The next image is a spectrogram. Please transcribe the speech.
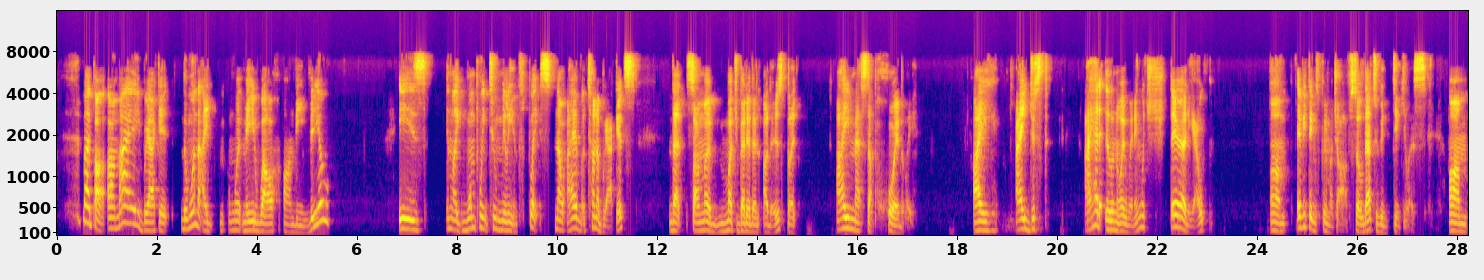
my pa, uh, my bracket, the one that I made while on the video, is in like 1.2 millionth place. Now, I have a ton of brackets that some are much better than others, but I messed up horribly. I I just I had Illinois winning, which they're already out. Um, everything's pretty much off, so that's ridiculous. Um,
